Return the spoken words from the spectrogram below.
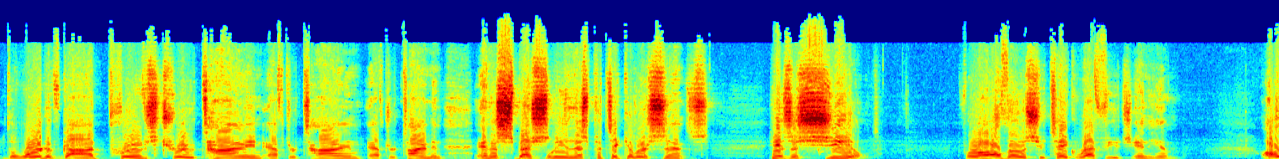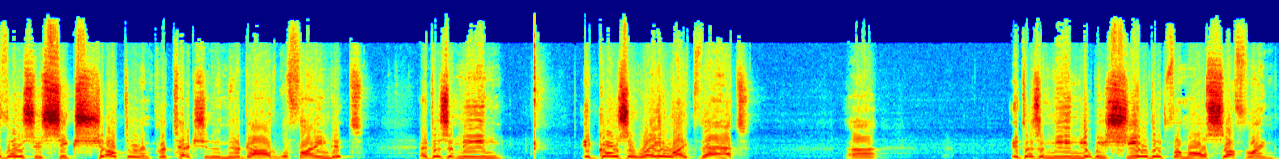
the word of God proves true time after time after time, and, and especially in this particular sense. He is a shield for all those who take refuge in him. All those who seek shelter and protection in their God will find it. That doesn't mean it goes away like that. Uh, it doesn't mean you'll be shielded from all suffering.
